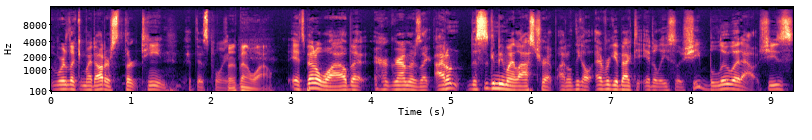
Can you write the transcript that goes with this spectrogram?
we're looking. My daughter's 13 at this point. So it's been a while. it's been a while, but her grandmother's like, I don't. This is gonna be my last trip. I don't think I'll ever get back to Italy. So she blew it out. She's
